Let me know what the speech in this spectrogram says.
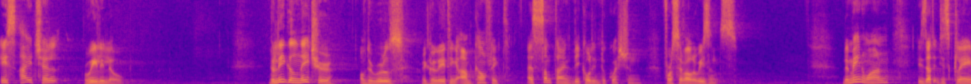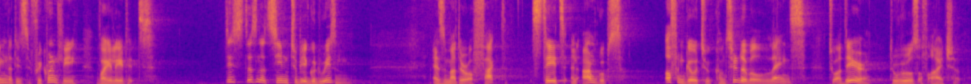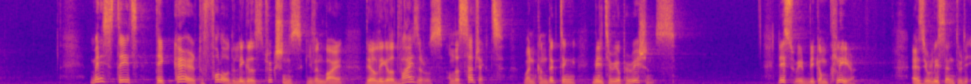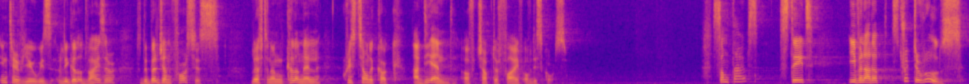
Is IHL really low? The legal nature of the rules regulating armed conflict has sometimes been called into question for several reasons. The main one is that it is claimed that it's frequently violated. This does not seem to be a good reason. As a matter of fact, states and armed groups often go to considerable lengths to adhere to rules of IHL. Many states take care to follow the legal instructions given by their legal advisors on the subject when conducting military operations. This will become clear as you listen to the interview with legal advisor to the Belgian forces, Lieutenant Colonel Christian de Kock, at the end of chapter 5 of this course. Sometimes states even adopt stricter rules.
